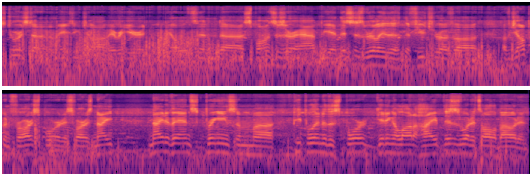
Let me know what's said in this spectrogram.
Stuart's done an amazing job every year. It builds and uh, sponsors are happy, and this is really the, the future of, uh, of jumping for our sport as far as night night events, bringing some uh, people into the sport, getting a lot of hype. This is what it's all about, and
